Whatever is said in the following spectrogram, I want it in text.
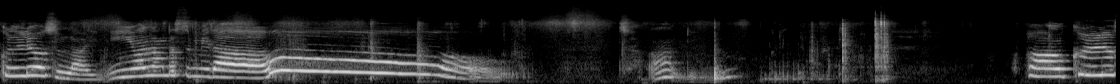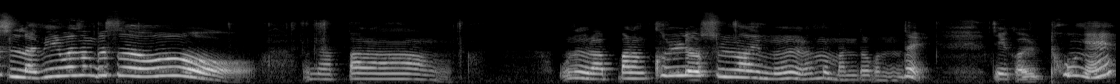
클리어 슬라임이 완성됐습니다. 우! 자, 리는 그리고 이렇게. 봐, 클리어 슬라임이 완성됐어요. 오늘 아빠랑 오늘 아빠랑 클리어 슬라임을 한번 만들어봤는데 이제 이걸 통에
